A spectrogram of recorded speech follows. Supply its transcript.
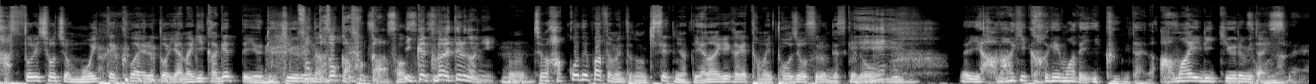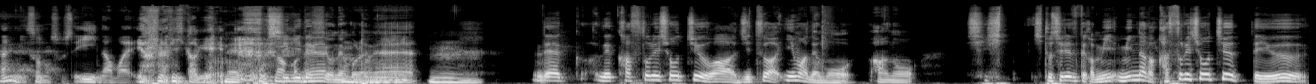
カストリ焼酎をもう一回加えると、柳影っていうリキュールそっかになる。そっかそっかそうそうそう。一回加えてるのに。うんうん。ちなみに発酵デパートメントでも季節によって柳影たまに登場するんですけど、えで柳影まで行くみたいな、甘いリキュールみたいになる。ね何その、そしていい名前。柳影。ね、不思議ですよねこれね。うん。で、で、カストリ焼酎は、実は今でも、あの、人知れずっていうか、み、みんながカストリ焼酎っていう、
